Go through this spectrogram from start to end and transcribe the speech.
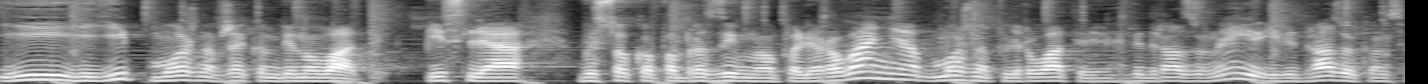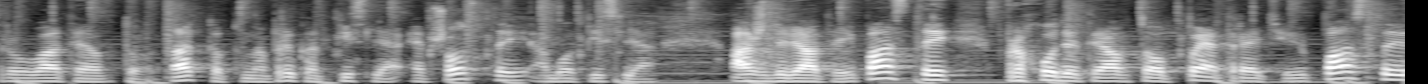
і її можна вже комбінувати. Після високофабразивного полірування можна полірувати відразу нею і відразу консервувати авто. Так? Тобто, наприклад, після F6 або після H9 пасти проходити авто P3 пастою,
